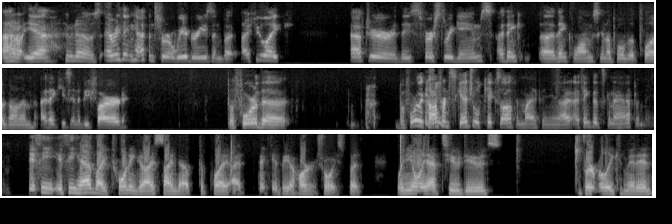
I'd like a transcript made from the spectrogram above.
I don't. Yeah, who knows? Everything happens for a weird reason. But I feel like after these first three games, I think uh, I think Long's gonna pull the plug on him. I think he's gonna be fired before the before the it- conference schedule kicks off. In my opinion, I, I think that's gonna happen, man. If he if he had like twenty guys signed up to play, I think it'd be a harder choice. But when you only have two dudes verbally committed,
